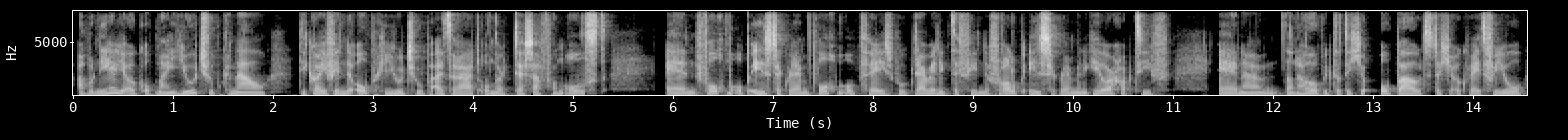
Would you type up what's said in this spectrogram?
Abonneer je ook op mijn YouTube-kanaal. Die kan je vinden op YouTube, uiteraard, onder Tessa van Olst. En volg me op Instagram, volg me op Facebook. Daar ben ik te vinden. Vooral op Instagram ben ik heel erg actief. En ehm, dan hoop ik dat dit je opbouwt. Dat je ook weet van joh,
